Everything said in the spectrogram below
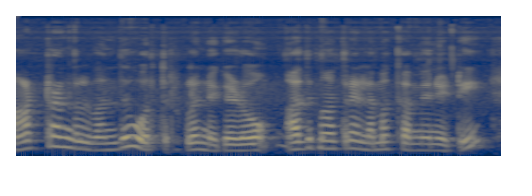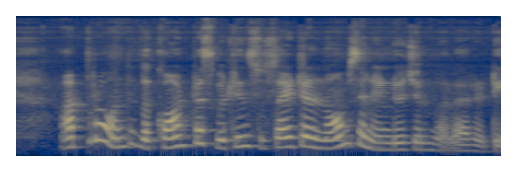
மாற்றங்கள் வந்து ஒருத்தருக்குள்ளே நிகழும். அது மாத்திரம் இல்லாமல் கம்யூனிட்டி அப்புறம் வந்து இந்த contrast between societal norms and individual morality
